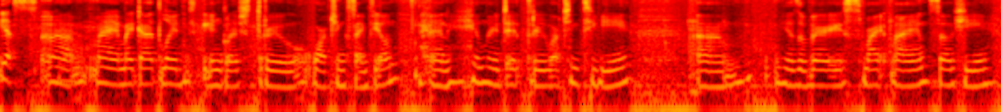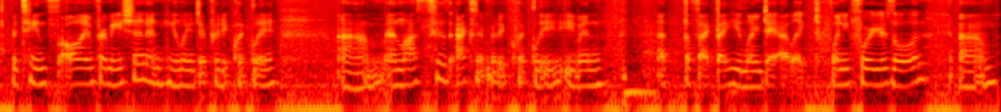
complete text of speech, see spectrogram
Yes, um, my, my dad learned English through watching Seinfeld, and he learned it through watching TV. Um, he has a very smart mind, so he retains all information, and he learned it pretty quickly, um, and lost his accent pretty quickly, even at the fact that he learned it at like 24 years old. Um,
